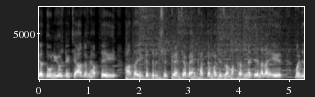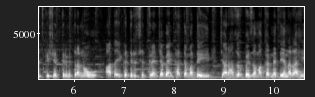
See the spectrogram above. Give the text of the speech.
या दोन योजनेचे आगामी हप्ते आता एकत्रित शेतकऱ्यांच्या बँक खात्यामध्ये जमा करण्यात येणार आहेत. म्हणजेच की शेतकरी मित्रांनो आता एकत्रित शेतकऱ्यांच्या बँक खात्यामध्ये चार हजार रुपये जमा करण्यात येणार आहे.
